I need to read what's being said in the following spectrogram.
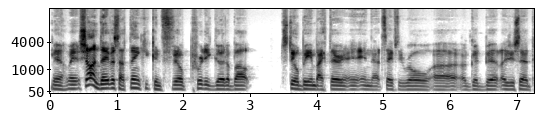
Yeah, I mean, Shawn Davis, I think you can feel pretty good about still being back there in, in that safety role uh, a good bit. As you said,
